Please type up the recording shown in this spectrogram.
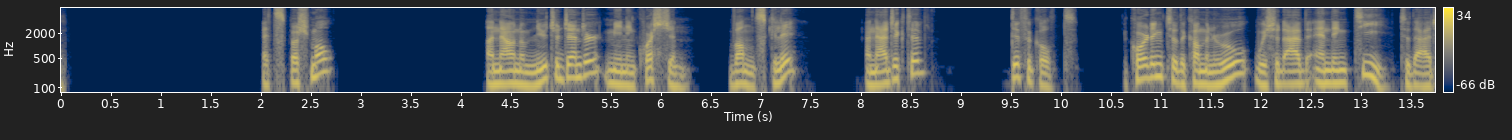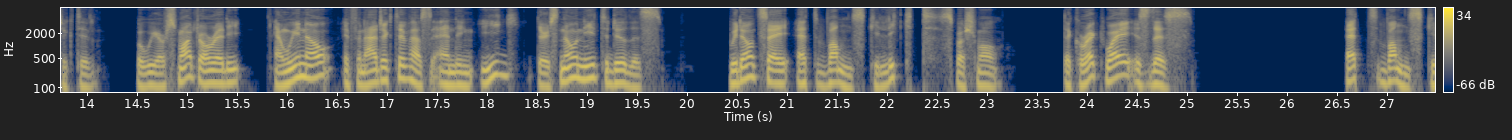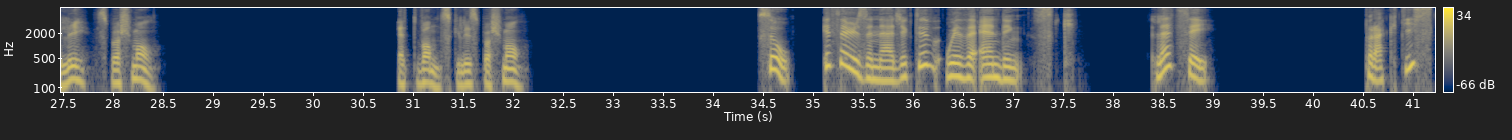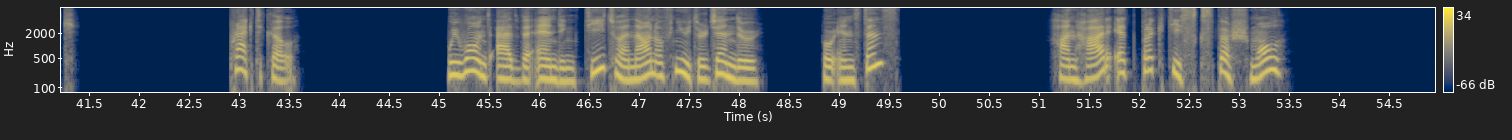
Et spørsmål, a noun of neuter gender meaning question. Vanskelig, an adjective, difficult. According to the common rule, we should add the ending t to the adjective. But we are smart already, and we know if an adjective has the ending ig, there's no need to do this. We don't say et vanskeligt spørsmål. The correct way is this. Et vanskelig spørsmål. Et vanskelig spørsmål. So, if there is an adjective with the ending sk, let's say praktisk, practical. We won't add the ending t to a noun of neuter gender. For instance, Han har et praktisk spørsmål.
